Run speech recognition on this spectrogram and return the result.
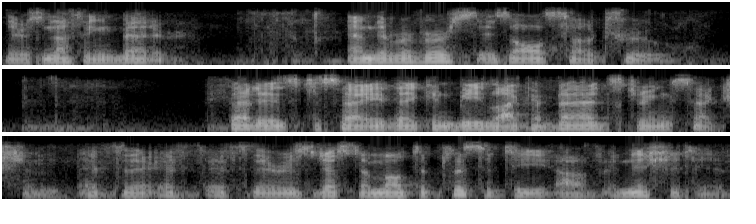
There's nothing better. And the reverse is also true. That is to say, they can be like a bad string section if there, if, if there is just a multiplicity of initiative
